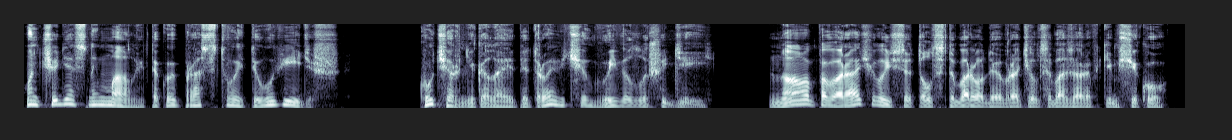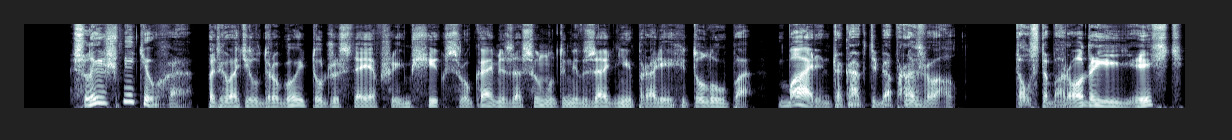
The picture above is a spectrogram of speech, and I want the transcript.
Он чудесный малый, такой простой, ты увидишь. Кучер Николая Петровича вывел лошадей. «Но поворачивайся, толстобородый», — обратился Базаров к имщику. «Слышь, Митюха!» — подхватил другой, тут же стоявший имщик с руками, засунутыми в задние прорехи тулупа. Барин-то как тебя прозвал? Толстобородый и есть?»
